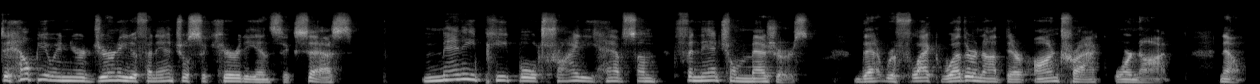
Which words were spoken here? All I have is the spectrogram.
to help you in your journey to financial security and success, many people try to have some financial measures that reflect whether or not they're on track or not. Now,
